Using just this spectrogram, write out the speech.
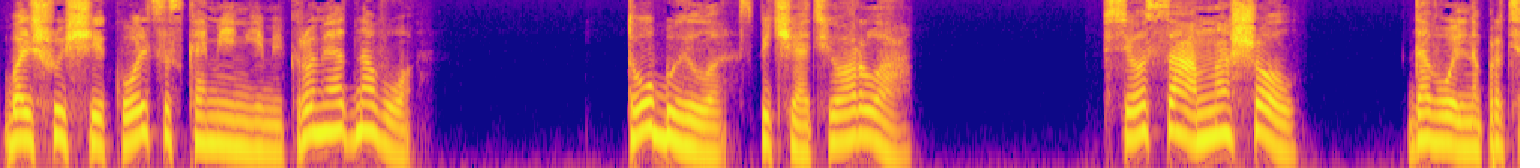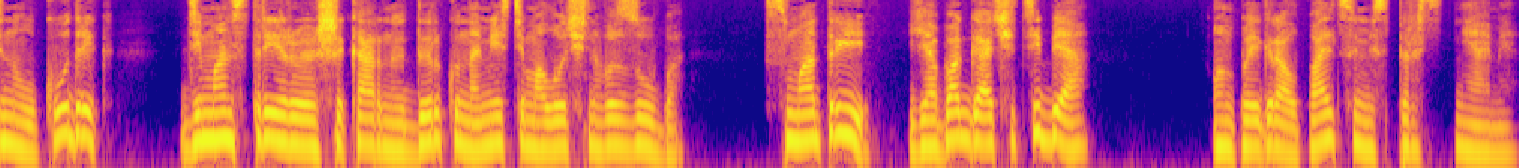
большущие кольца с каменьями, кроме одного. То было с печатью орла. «Все сам нашел», — довольно протянул Кудрик, демонстрируя шикарную дырку на месте молочного зуба. «Смотри, я богаче тебя». Он поиграл пальцами с перстнями.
